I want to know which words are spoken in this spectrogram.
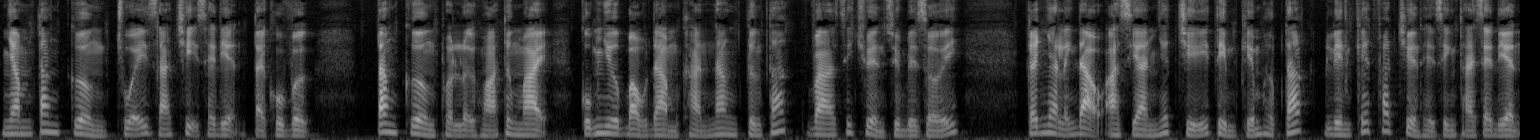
nhằm tăng cường chuỗi giá trị xe điện tại khu vực, tăng cường thuận lợi hóa thương mại cũng như bảo đảm khả năng tương tác và di chuyển xuyên biên giới. Các nhà lãnh đạo ASEAN nhất trí tìm kiếm hợp tác liên kết phát triển hệ sinh thái xe điện,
